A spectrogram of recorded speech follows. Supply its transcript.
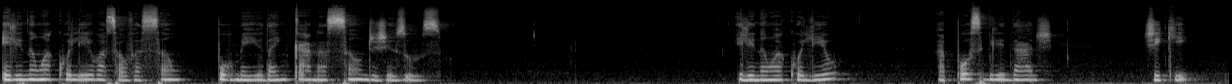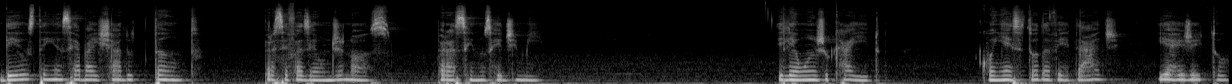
Ele não acolheu a salvação por meio da encarnação de Jesus. Ele não acolheu a possibilidade de que Deus tenha se abaixado tanto para se fazer um de nós, para assim nos redimir. Ele é um anjo caído, conhece toda a verdade e a rejeitou.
